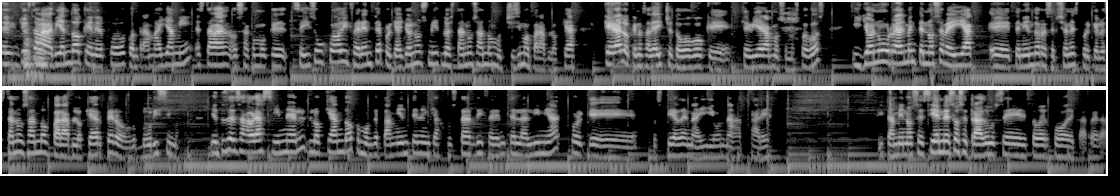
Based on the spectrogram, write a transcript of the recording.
Eh, yo estaba viendo que en el juego contra Miami estaban, o sea, como que se hizo un juego diferente porque a John Smith lo están usando muchísimo para bloquear, que era lo que nos había dicho Togogo que, que viéramos en los juegos. Y Jonu realmente no se veía eh, teniendo recepciones porque lo están usando para bloquear, pero durísimo. Y entonces ahora sin él bloqueando, como que también tienen que ajustar diferente la línea porque pues pierden ahí una pared y también no sé si en eso se traduce todo el juego de carrera.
